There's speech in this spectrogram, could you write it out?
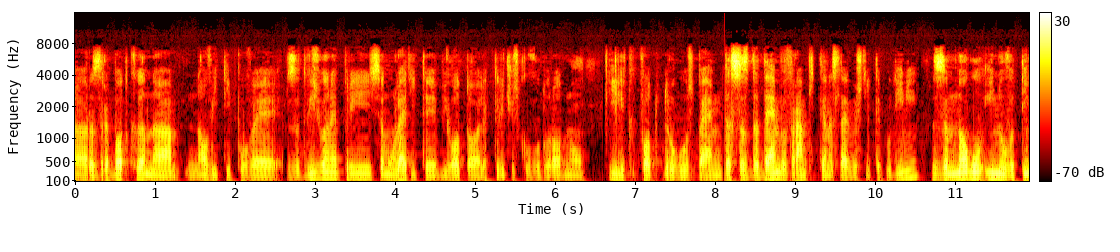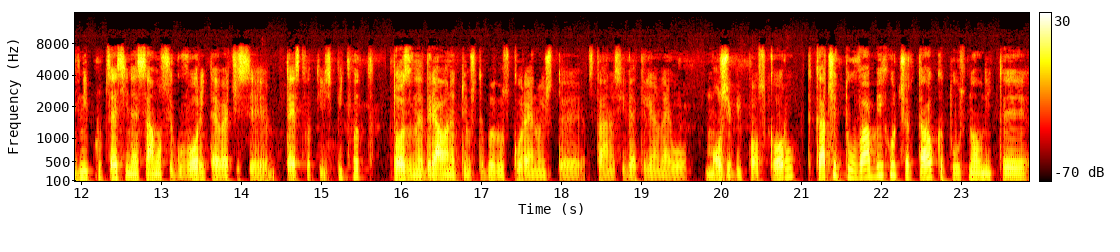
разработка на нови типове задвижване при самолетите, било то електрическо, водородно или каквото друго успеем да създадем в рамките на следващите години. За много иновативни процеси не само се говори, те вече се тестват и изпитват. Т.е. внедряването им ще бъде ускорено и ще стане свидетели на него, може би по-скоро. Така че това бих очертал като основните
